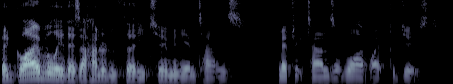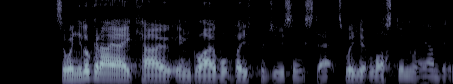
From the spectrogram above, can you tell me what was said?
But globally, there's 132 million tonnes, metric tonnes of live weight produced. So when you look at AACo in global beef producing stats, we get lost in rounding.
